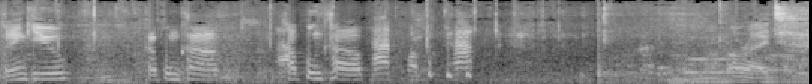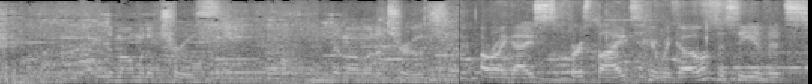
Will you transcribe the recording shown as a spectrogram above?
Thank you. Kapung kap. Kapung kap. All right. The moment of truth. The moment of truth. All right, guys. First bite. Here we go to see if it's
